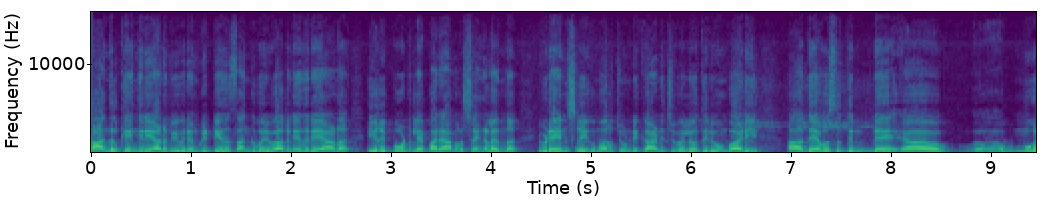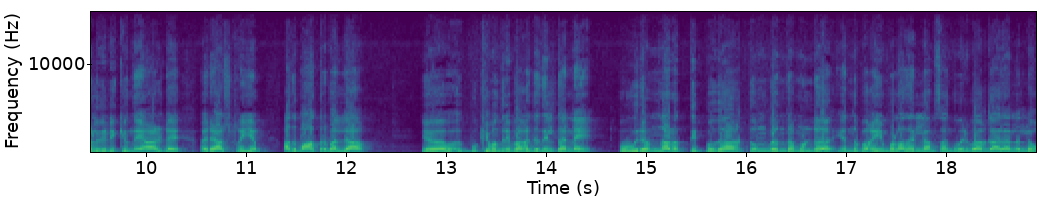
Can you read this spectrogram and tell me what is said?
താങ്കൾക്ക് എങ്ങനെയാണ് വിവരം കിട്ടിയത്? സംഘപരിവാറിനെതിരെയാണ് ഈ റിപ്പോർട്ടിലെ പരാമർശങ്ങൾ എന്ന് ഇവിടെ എൻ ശ്രീകുമാർ ചൂണ്ടിക്കാണിച്ചുവല്ലോ തിരുവമ്പാടി ദേവസ്വത്തിന്റെ മുകളിലിരിക്കുന്നയാളുടെ രാഷ്ട്രീയം. അത് മാത്രമല്ല മുഖ്യമന്ത്രി പറഞ്ഞതിൽ തന്നെ പൂരം നടത്തിപ്പുകാർക്കും ബന്ധമുണ്ട് എന്ന് പറയുമ്പോൾ അതെല്ലാം സംഘപരിവാർക്കാരല്ലോ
